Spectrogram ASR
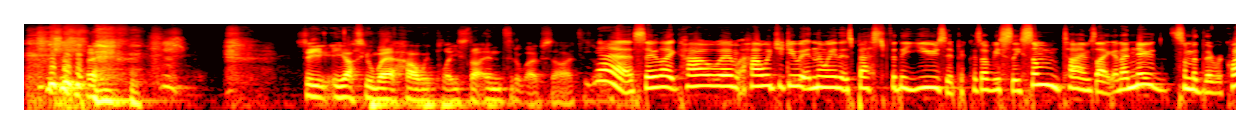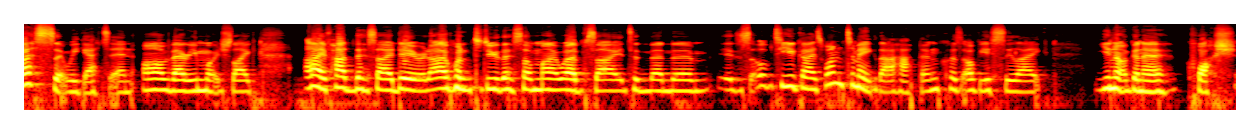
so you're asking where how we place that into the website? Yeah. So like how um, how would you do it in the way that's best for the user? Because obviously sometimes like, and I know some of the requests that we get in are very much like I've had this idea and I want to do this on my website, and then um, it's up to you guys want to make that happen because obviously, like, you're not going to quash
